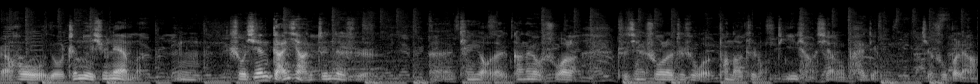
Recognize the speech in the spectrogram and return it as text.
然后有针对训练吗？嗯，首先感想真的是，呃，挺有的。刚才又说了，之前说了，这是我碰到这种第一条线路拍顶结束不了，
